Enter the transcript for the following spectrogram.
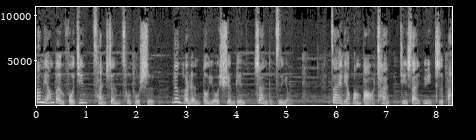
当两本佛经产生冲突时，任何人都有选边站的自由。在《莲黄宝忏金山玉制版》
